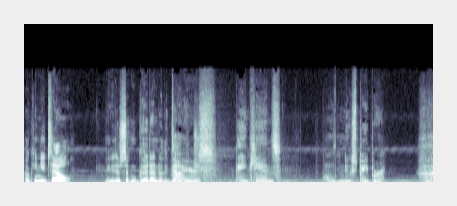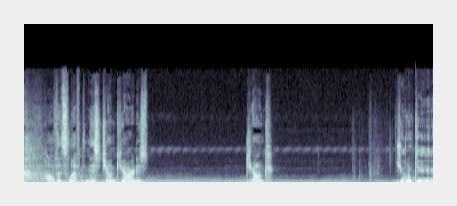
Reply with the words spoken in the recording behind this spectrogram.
How can you tell? Maybe there's something good under the garbage. Tires, paint cans, old newspaper. All that's left in this junkyard is junk. Junkie.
